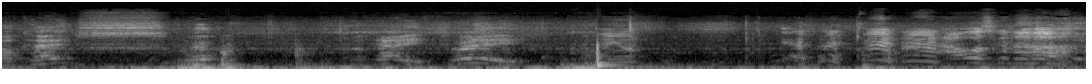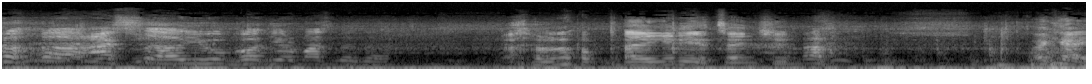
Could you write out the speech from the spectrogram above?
Okay. Okay, three. Hang on. I was gonna ask uh, you about your mask, but uh, I'm not paying any attention. Okay.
